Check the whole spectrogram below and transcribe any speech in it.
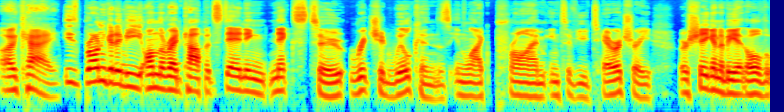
Okay. Is Bron going to be on the red carpet standing next to Richard Wilkins in like prime interview territory? Or is she going to be at all the,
